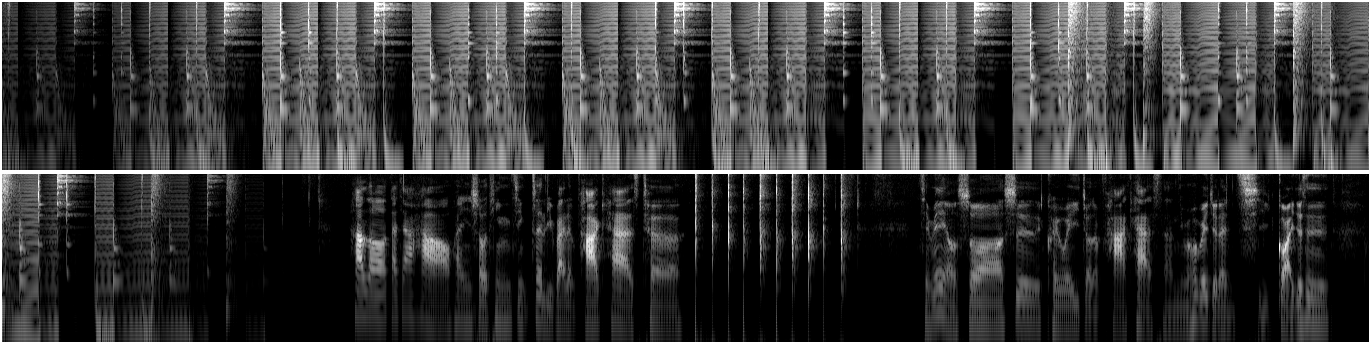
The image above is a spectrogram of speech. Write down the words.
Hello，大家好，欢迎收听今这礼拜的 Podcast。前面有说是暌违已久的 Podcast 啊，你们会不会觉得很奇怪？就是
